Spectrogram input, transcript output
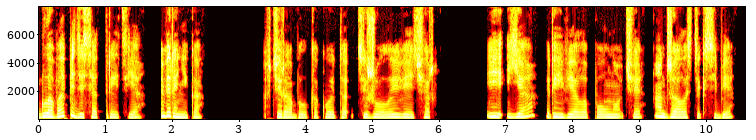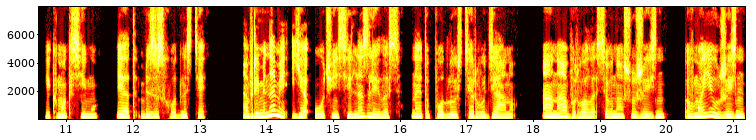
Глава 53. Вероника. Вчера был какой-то тяжелый вечер. И я ревела полночи от жалости к себе и к Максиму, и от безысходности. А временами я очень сильно злилась на эту подлую стерву Диану. Она ворвалась в нашу жизнь, в мою жизнь,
